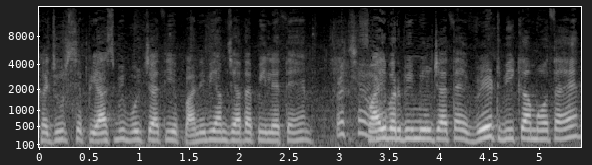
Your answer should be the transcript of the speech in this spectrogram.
खजूर से प्यास भी बुझ जाती है पानी भी हम ज़्यादा पी लेते हैं। अच्छा। फाइबर भी मिल जाता है वेट भी कम होता है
